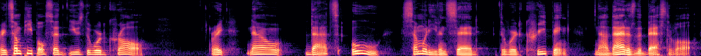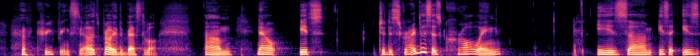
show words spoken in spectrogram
right? Some people said use the word crawl, right? Now that's oh, someone even said the word creeping. Now that is the best of all. creeping snail. That's probably the best of all. Um, now it's to describe this as crawling is um, is a, is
